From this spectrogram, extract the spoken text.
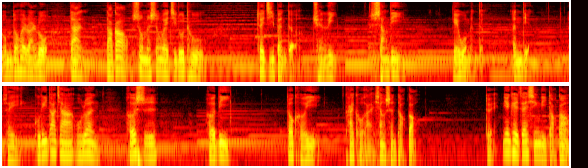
我们都会软弱，但祷告是我们身为基督徒最基本的权利，是上帝给我们的恩典。所以鼓励大家，无论何时。何地都可以开口来向神祷告，对你也可以在心里祷告，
